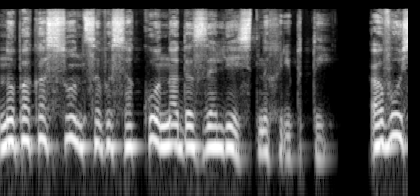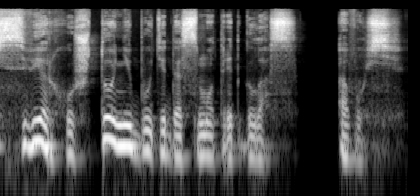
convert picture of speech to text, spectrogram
но пока солнце высоко, надо залезть на хребты. Авось сверху что-нибудь и досмотрит глаз. Авось.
